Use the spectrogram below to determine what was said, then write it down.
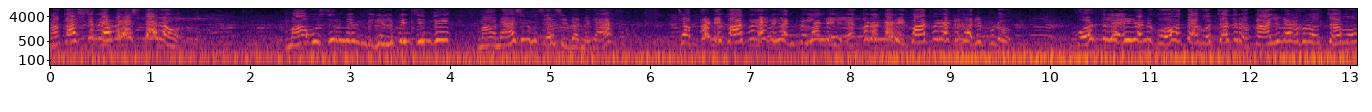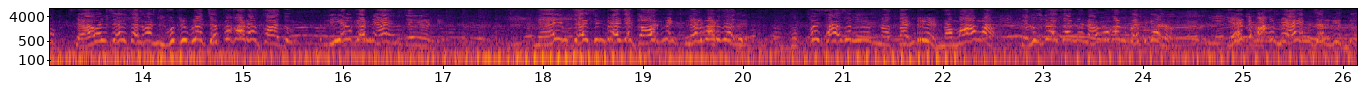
నా కష్టం ఎవరు ఇస్తారు? మా ఉసురు నేను గెలిపించింది మా నాశనం చేసేదన్నగా చెప్పండి కార్పొరేటర్ గారిని పిల్లండి ఎక్కడున్నారు ఈ కార్పొరేటర్ గారు ఇప్పుడు? బోర్డులు వేయడానికి ఓతాకు వచ్చేద్దరు ఖాళీ నడుకుని వచ్చాము సేవలు చేశాను అని యూట్యూబ్లో చెప్పుకోవడం కాదు రియల్గా న్యాయం చేయండి న్యాయం చేసిన రోజే గవర్నమెంట్ నిలబడుతుంది ముప్పై సంవత్సరాలు నా తండ్రి నా మామ తెలుగుదేశాన్ని నమ్ముకొని బతికాడు ఏంటి మాకు న్యాయం జరిగింది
